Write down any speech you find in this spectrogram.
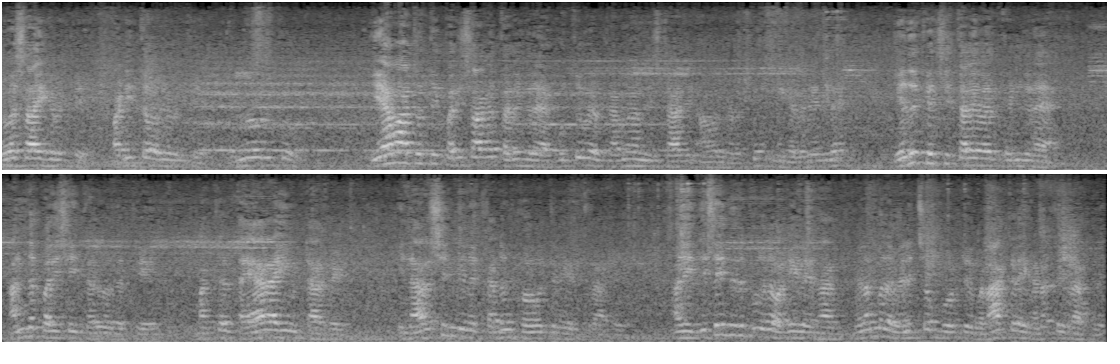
விவசாயிகளுக்கு படித்தவர்களுக்கு எல்லோருக்கும் ஏமாற்றத்தை பரிசாக தருகிற முத்துவேல் கருணாநிதி ஸ்டாலின் அவர்களுக்கு மிக விரைவில் எதிர்க்கட்சி தலைவர் என்கிற அந்த பரிசை தருவதற்கு மக்கள் தயாராகிவிட்டார்கள். இந்த அரசின் மீது கடும் கோபத்தில் இருக்கிறார்கள். அதை திசை திருப்புகிற வகையிலே தான் விளம்பர வெளிச்சம் போட்டு விழாக்களை நடத்துகிறார்களே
